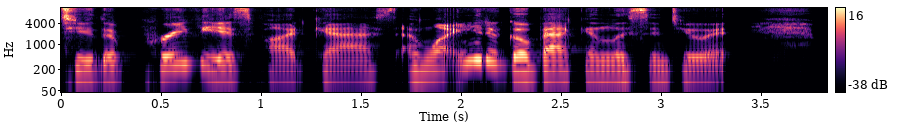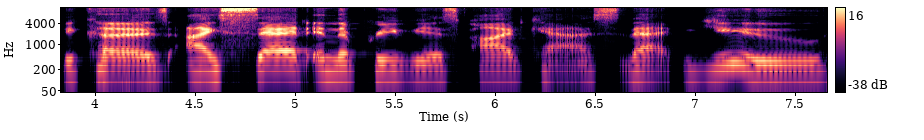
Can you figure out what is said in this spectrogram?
to the previous podcast, I want you to go back and listen to it because I said in the previous podcast that you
